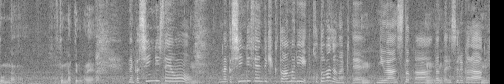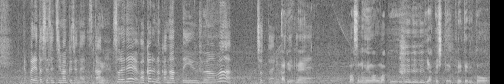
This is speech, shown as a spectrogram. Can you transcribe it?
どんなことになってるのかね、なんか心理戦を、うん。なんか心理戦って聞くとあんまり言葉じゃなくて、うニュアンスとかうんうん。だったりするから、うん。やっぱり私たちは字幕じゃないですか、うん。それで分かるのかなっていう不安はちょっとありましたけどね。ね。まあ、その辺はうまく訳してくれてると思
